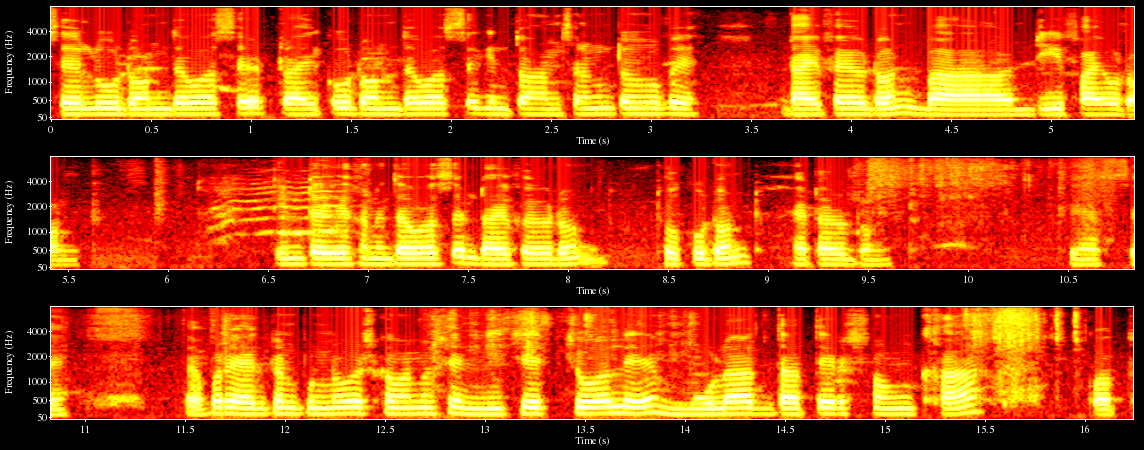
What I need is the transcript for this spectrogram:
সেলুডন দেওয়া আছে ট্রাইকোডন দেওয়া আছে, কিন্তু আনসার কোনটা হবে ডাইফায়োডন বা ডিফায়োডন তিনটাই এখানে দেওয়া আছে ডাইফায়োডন ঠোকোডন হেটারোডন ঠিক আছে? তারপরে একজন পূর্ণবয়স্ক মানুষের নিচের চোয়ালে মোলার দাঁতের সংখ্যা কত?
